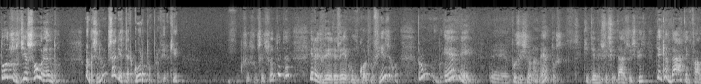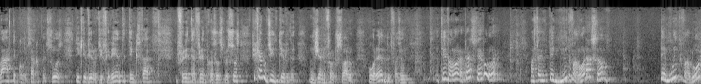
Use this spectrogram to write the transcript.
todos os dias só orando. Mas ele não precisaria ter corpo para vir aqui. Ele veio, ele veio com um corpo físico para um N eh, posicionamentos que de necessidades do espírito. Tem que andar, tem que falar, tem que conversar com pessoas, tem que ver o diferente, tem que estar frente a frente com as outras pessoas. Ficar o dia inteiro né, num gênero flexório orando e fazendo. Tem valor, a prece tem valor. Mas também tem muito valor a ação. Tem muito valor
